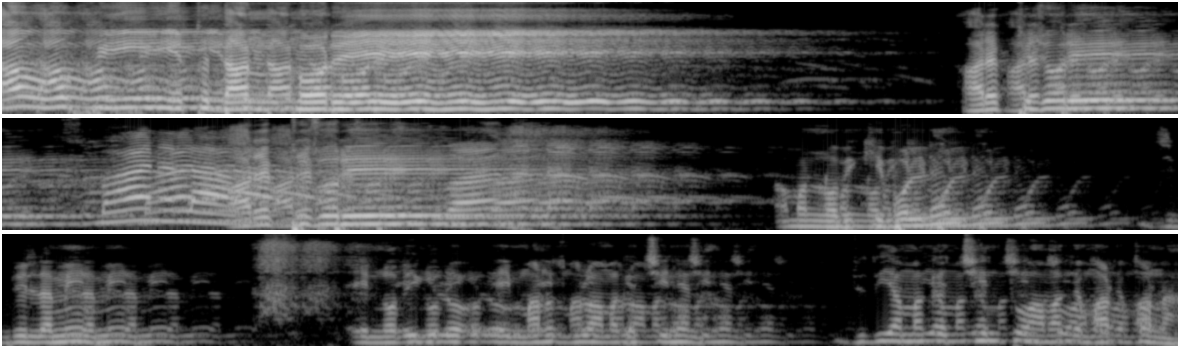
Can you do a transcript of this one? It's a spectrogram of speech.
তৌফিক দান করে। আরেকটু জোরে। সুবহানাল্লাহ। আরেকটু জোরে। আমার নবী কি বললেন? জিবরিল আমিন। এই নবীগুলো এই মানুষগুলো আমাকে চিনেন। যদি আমাকে চিনতো আমাকে মারতো না।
